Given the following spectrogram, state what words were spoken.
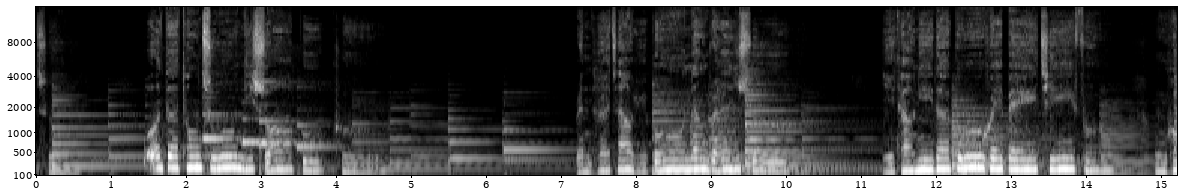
楚，我的痛楚你说不哭。任何遭遇不能认输，依靠你的不会被欺负。我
